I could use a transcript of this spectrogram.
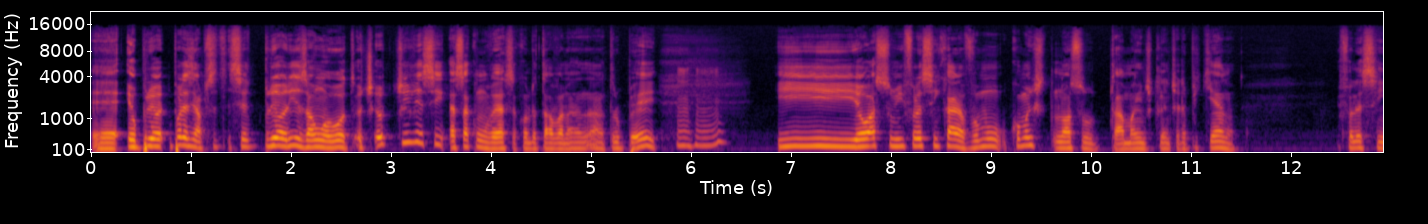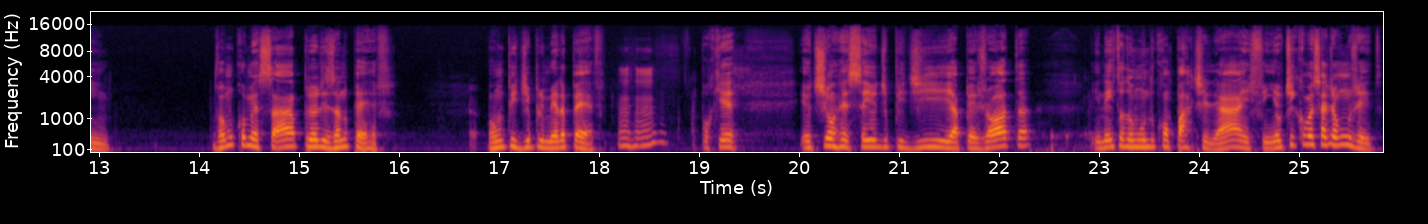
É, eu prior... Por exemplo, você prioriza um ou outro. Eu, eu tive esse, essa conversa quando eu tava na, na Trupei. Uhum. E eu assumi e falei assim, cara, vamos. Como o nosso tamanho de cliente era pequeno, eu falei assim: vamos começar priorizando o PF. Vamos pedir primeiro a PF. Uhum. Porque eu tinha um receio de pedir a PJ e nem todo mundo compartilhar, enfim. Eu tinha que começar de algum jeito.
